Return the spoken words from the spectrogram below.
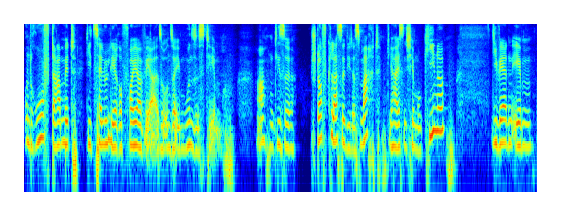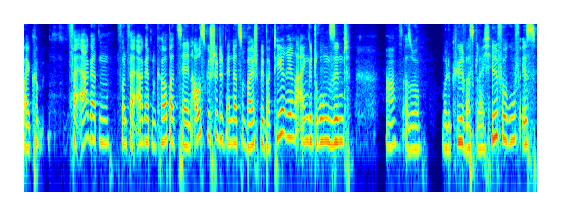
und ruft damit die zelluläre Feuerwehr, also unser Immunsystem. Ja, und diese Stoffklasse, die das macht, die heißen Chemokine. Die werden eben bei verärgerten, von verärgerten Körperzellen ausgeschüttet, wenn da zum Beispiel Bakterien eingedrungen sind. Ja, also Molekül, was gleich Hilferuf ist.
